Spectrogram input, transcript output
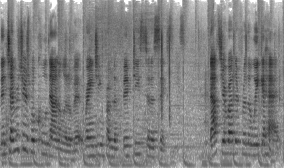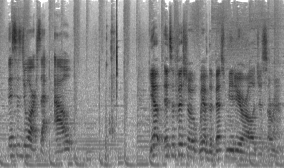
Then temperatures will cool down a little bit, ranging from the 50s to the 60s. That's your weather for the week ahead. This is Duarsa, out. Yep, it's official. We have the best meteorologists around.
